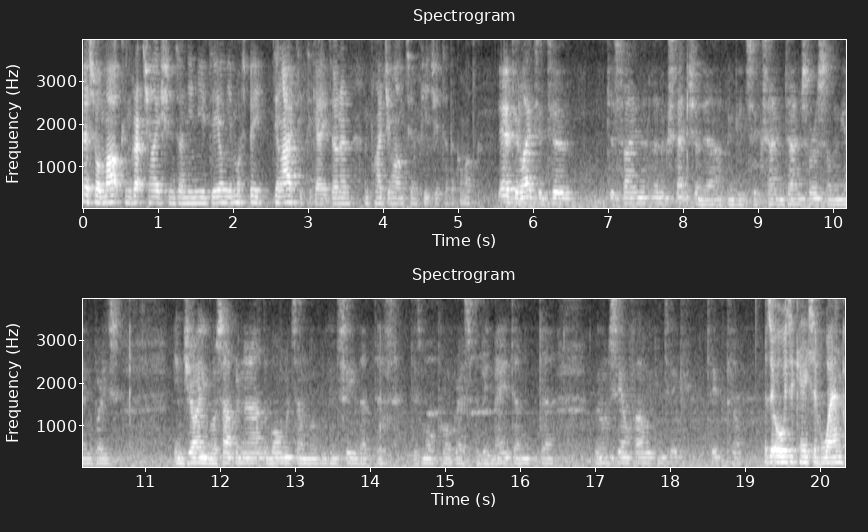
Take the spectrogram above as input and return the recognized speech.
First of all, Mark, congratulations on your new deal. You must be delighted to get it done and, and pledge your long-term future to the club. Yeah, delighted to to sign an extension. Yeah, I think it's exciting times for us. I think everybody's enjoying what's happening at the moment, and we can see that there's there's more progress to be made, and uh, we want to see how far we can take take the club. Was it always a case of when,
